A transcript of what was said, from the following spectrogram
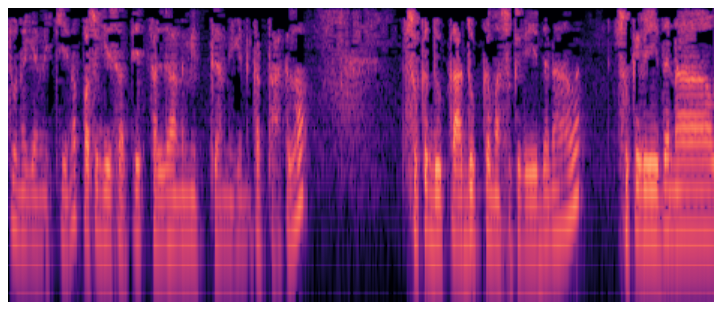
තුන ගැන කියන පසුගිය සතියේත් කල්යාණ මිත්‍රයන් ගැන කතා කළා. සුඛ දුක්ඛ දුක්ඛම සුඛ වේදනාව සුඛ වේදනාව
